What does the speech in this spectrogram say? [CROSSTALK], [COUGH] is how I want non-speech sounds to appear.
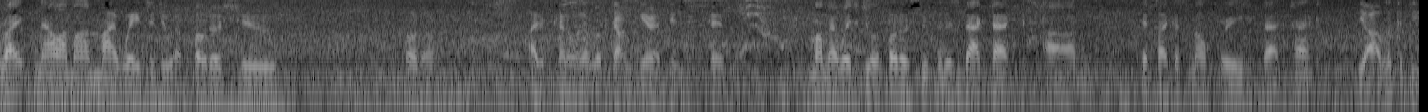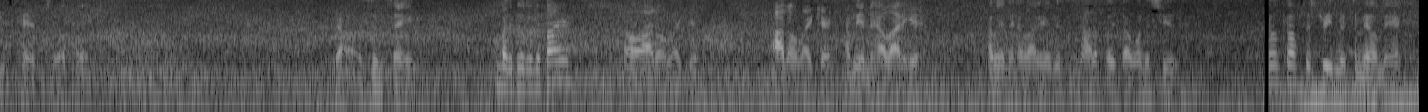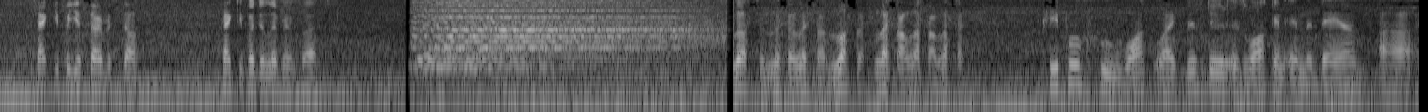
right now I'm on my way to do a photo shoot. Hold on. I just kind of want to look down here at these tents. I'm on my way to do a photo shoot for this backpack. Um, it's like a smell-free backpack. Y'all, look at these tents real quick. Y'all, it's insane. Somebody building a fire? Oh, I don't like it. I don't like it. I'm getting the hell out of here. I'm getting the hell out of here. This is not a place I want to shoot. Don't cross the street, Mr. Mailman. Thank you for your service, though. Thank you for delivering for us. Listen, listen, listen, listen, listen, listen, listen. People who walk like this dude is walking in the damn, uh,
